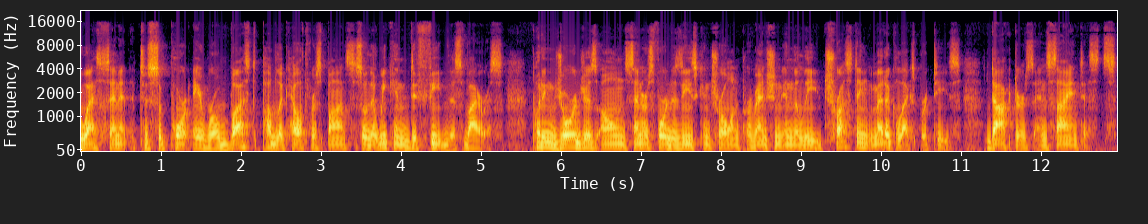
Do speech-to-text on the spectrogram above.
U.S. Senate to support a robust public health response so that we can defeat this virus, putting Georgia's own Centers for Disease Control and Prevention in the lead, trusting medical expertise, doctors, and scientists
